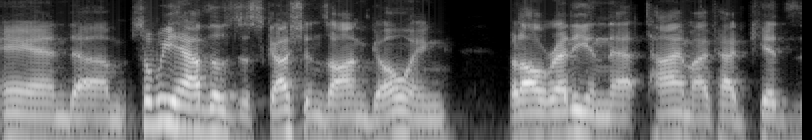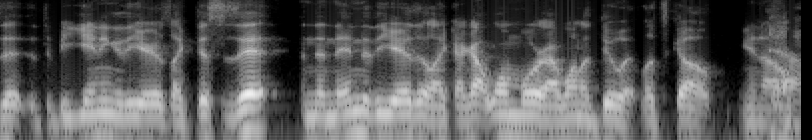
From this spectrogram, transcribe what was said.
And um, so we have those discussions ongoing. But already in that time, I've had kids that at the beginning of the year is like, this is it, and then the end of the year, they're like, I got one more, I want to do it, let's go. You know, Yeah.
